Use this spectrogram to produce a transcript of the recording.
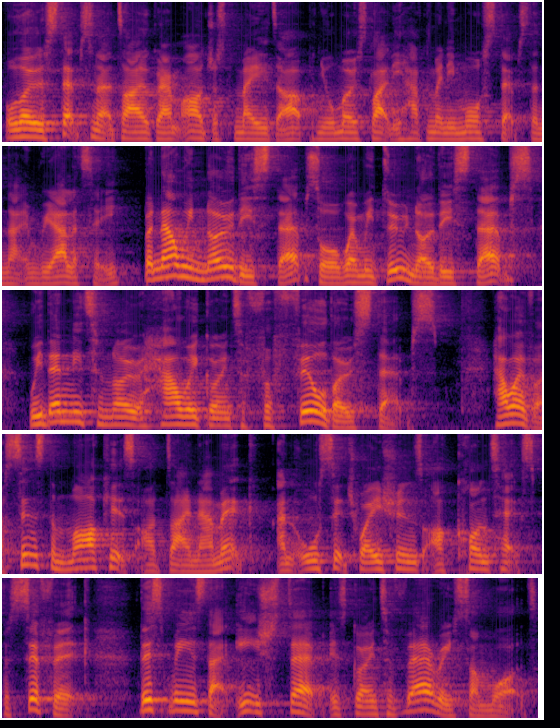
although the steps in that diagram are just made up and you'll most likely have many more steps than that in reality. But now we know these steps, or when we do know these steps, we then need to know how we're going to fulfill those steps. However, since the markets are dynamic and all situations are context specific, this means that each step is going to vary somewhat.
